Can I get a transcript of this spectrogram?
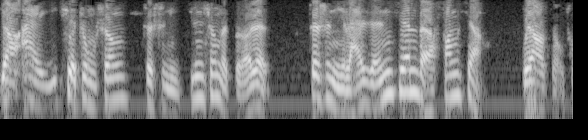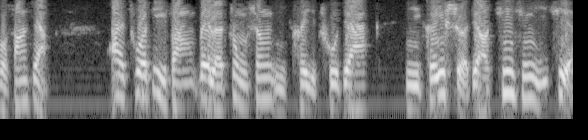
要爱一切众生，这是你今生的责任，这是你来人间的方向，不要走错方向。爱错地方，为了众生，你可以出家，你可以舍掉亲情一切，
